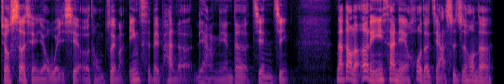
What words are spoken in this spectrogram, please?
就涉嫌有猥亵儿童罪嘛，因此被判了两年的监禁。那到了二零一三年获得假释之后呢，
